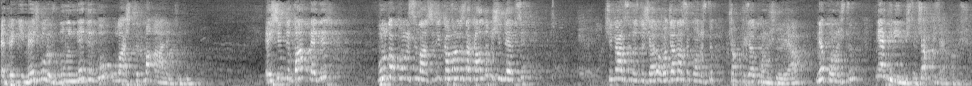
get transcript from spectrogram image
E peki mecburuz. Bunun nedir bu? Ulaştırma aleti bu. E şimdi bak nedir? Burada konuşulan sizin kafanızda kaldı mı şimdi hepsi? Çıkarsınız dışarı, hoca nasıl konuştu? Çok güzel konuşuyor ya. Ne konuştu? Ne bileyim işte, çok güzel konuşuyor.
